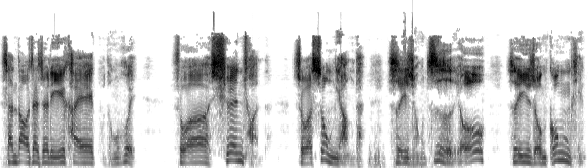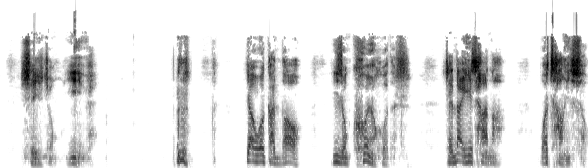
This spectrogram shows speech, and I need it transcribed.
三道在这里开股东会，所宣传、所颂扬的是一种自由，是一种公平，是一种意愿。让我感到一种困惑的是，在那一刹那。我唱一首《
